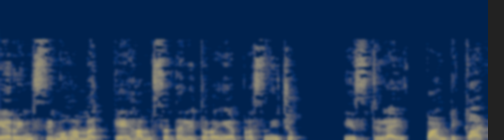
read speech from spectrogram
K Rimsi Muhammad K Hamsath Ali തുടങ്ങിയവർ പ്രസംഗിച്ചു. East life Pandikkad.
